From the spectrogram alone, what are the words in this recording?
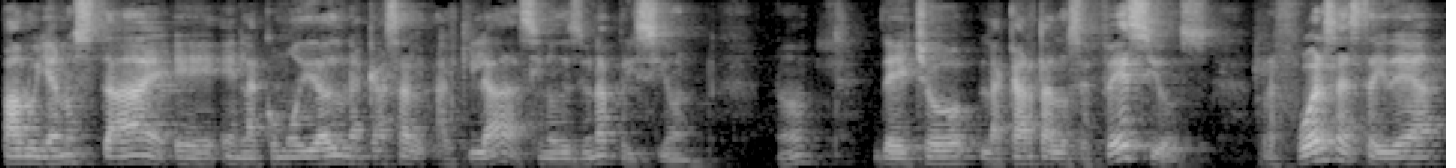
Pablo ya no está eh, en la comodidad de una casa alquilada, sino desde una prisión. De hecho, la carta a los Efesios refuerza esta idea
